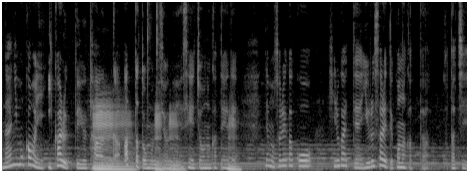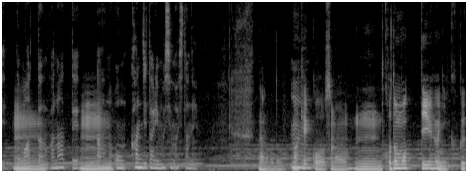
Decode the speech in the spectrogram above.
何もかもに怒るっていうターンがあったと思うんですよね、うん。成長の過程で。うん。でもそれがこう翻って許されてこなかった子たちでもあったのかなって、うん。あのお感じたりもしましたね。なるほど、まあ、うん結構そのうん子供っていうふうにくく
